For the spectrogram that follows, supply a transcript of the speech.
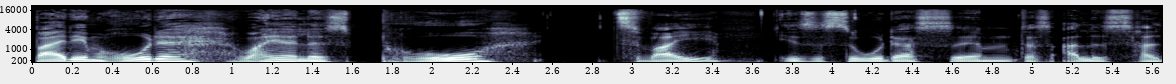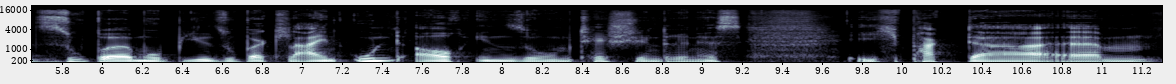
Bei dem Rode Wireless Pro 2 ist es so, dass ähm, das alles halt super mobil, super klein und auch in so einem Täschchen drin ist. Ich packe da ähm,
